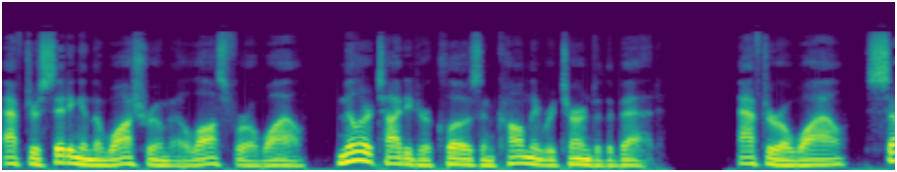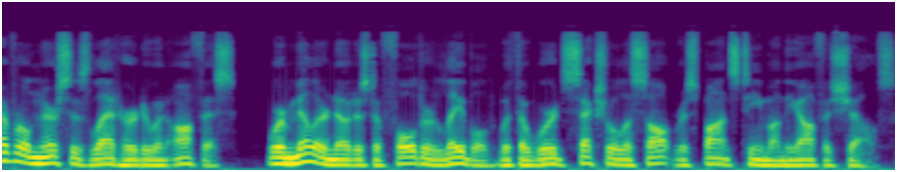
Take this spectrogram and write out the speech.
After sitting in the washroom at a loss for a while, Miller tidied her clothes and calmly returned to the bed. After a while, several nurses led her to an office, where Miller noticed a folder labeled with the words Sexual Assault Response Team on the office shelves.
